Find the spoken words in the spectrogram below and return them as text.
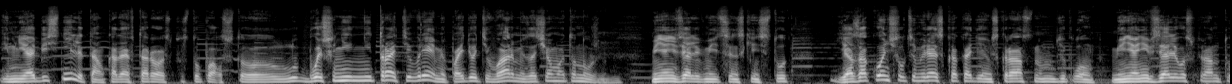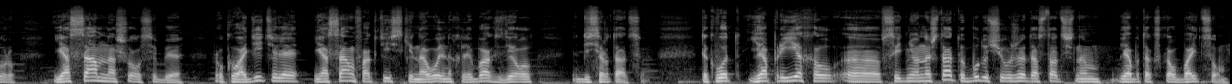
и мне объяснили там, когда я второй раз поступал, что больше не, не тратьте время, пойдете в армию, зачем это нужно. Mm-hmm. Меня не взяли в медицинский институт. Я закончил Тимиряйскую академию с красным дипломом. Меня не взяли в аспирантуру. Я сам нашел себе руководителя, я сам фактически на вольных хлебах сделал диссертацию. Так вот, я приехал э, в Соединенные Штаты, будучи уже достаточным, я бы так сказал, бойцом.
